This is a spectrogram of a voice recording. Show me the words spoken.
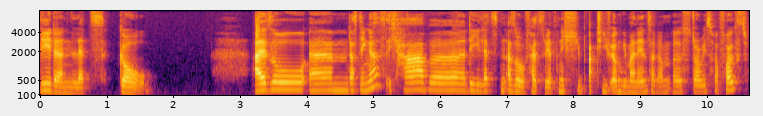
reden. Let's go. Also ähm, das Ding ist, ich habe die letzten, also falls du jetzt nicht aktiv irgendwie meine Instagram-Stories äh, verfolgst,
